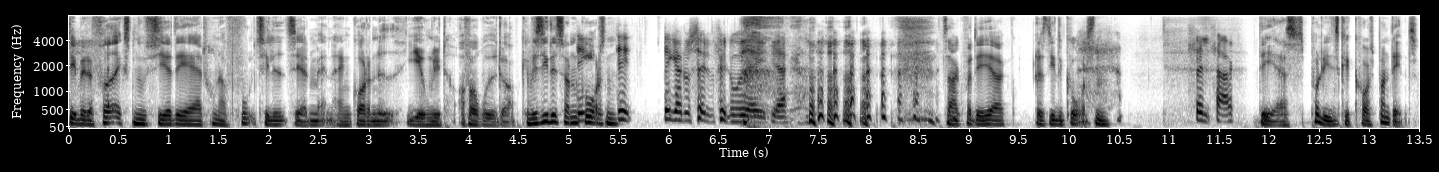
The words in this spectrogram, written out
det Mette Frederiksen nu siger, det er, at hun har fuld tillid til, at manden han går derned jævnligt og får ryddet op. Kan vi sige det sådan, Korsen? Det, det kan du selv finde ud af, ja. tak for det her, Christine Korsen. Selv tak. Det er politiske korrespondent.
